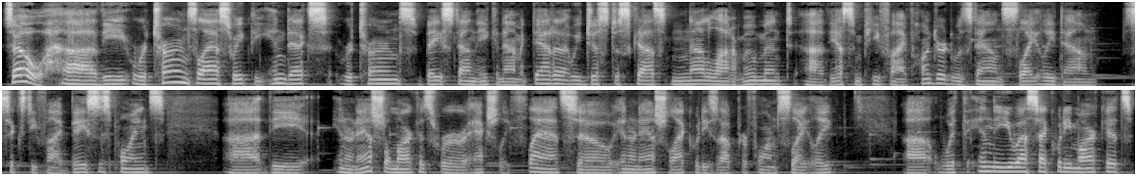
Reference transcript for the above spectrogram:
So, uh, the returns last week, the index returns based on the economic data that we just discussed, not a lot of movement. Uh, the S&P 500 was down slightly, down 65 basis points. Uh, the international markets were actually flat, so international equities outperformed slightly. Uh, within the U.S. equity markets,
